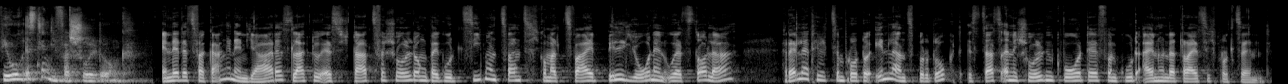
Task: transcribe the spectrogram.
Wie hoch ist denn die Verschuldung? Ende des vergangenen Jahres lag die US-Staatsverschuldung bei gut 27,2 Billionen US-Dollar. Relativ zum Bruttoinlandsprodukt ist das eine Schuldenquote von gut 130 Prozent.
